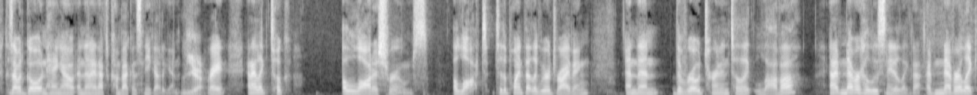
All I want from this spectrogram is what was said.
because I would go out and hang out and then I'd have to come back and sneak out again. Yeah. Right. And I like took a lot of shrooms. a lot to the point that like we were driving and then the road turned into like lava. And I've never hallucinated like that. I've never like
